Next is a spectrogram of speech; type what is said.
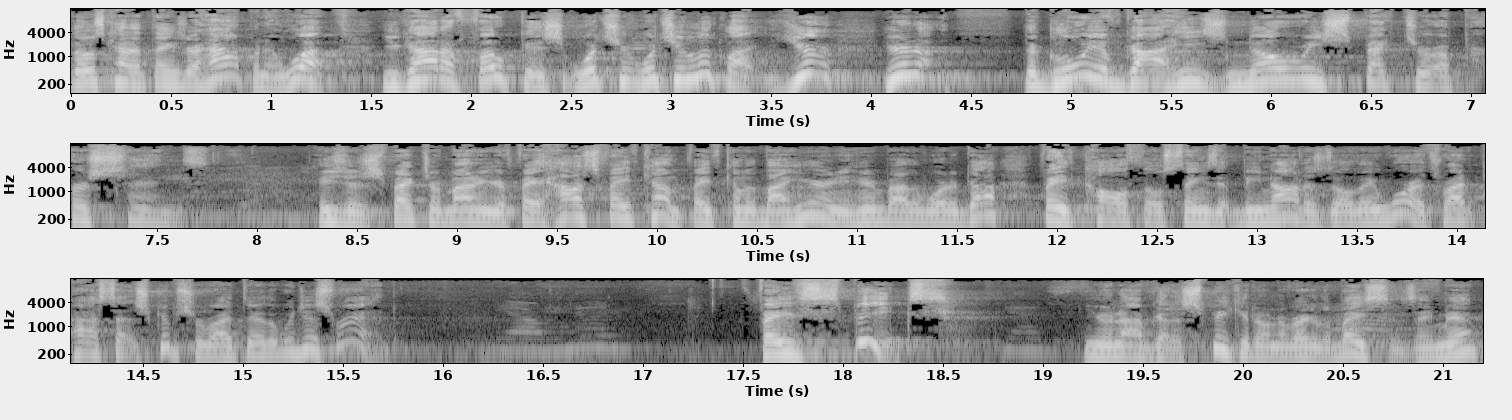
those kind of things are happening. What? You got to focus what you, what you look like. You're, you're not, the glory of God, He's no respecter of persons. He's a respecter of mine of your faith. How's faith come? Faith cometh by hearing, and hearing by the word of God. Faith calleth those things that be not as though they were. It's right past that scripture right there that we just read. Faith speaks. You and I have got to speak it on a regular basis. Amen?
